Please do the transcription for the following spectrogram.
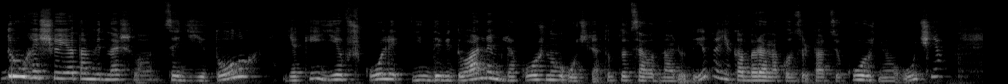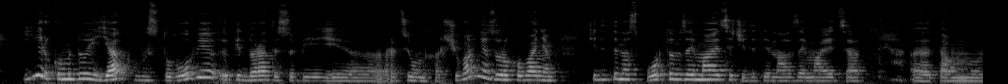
Друге, що я там віднайшла, це дієтолог, який є в школі індивідуальним для кожного учня. Тобто це одна людина, яка бере на консультацію кожного учня і рекомендує, як в столові підбирати собі е, раціон харчування з урахуванням, чи дитина спортом займається, чи дитина займається е, там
